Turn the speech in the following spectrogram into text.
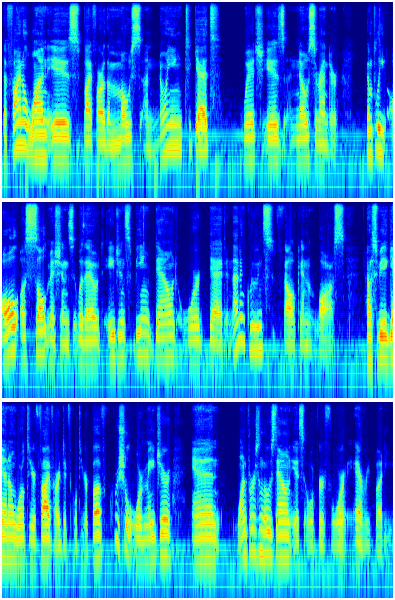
The final one is by far the most annoying to get, which is No Surrender. Complete all assault missions without agents being downed or dead, and that includes Falcon Lost. Has to be again on World Tier 5, hard difficulty or above, crucial or major, and one person goes down, it's over for everybody.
